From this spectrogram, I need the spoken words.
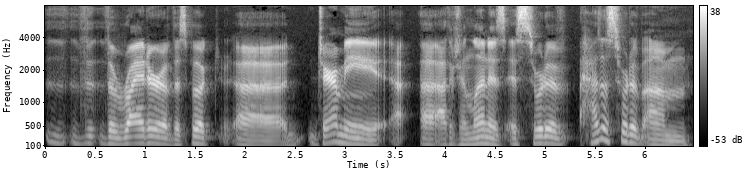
the, the writer of this book, uh, Jeremy uh, Atherton Lin, is is sort of has a sort of um,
